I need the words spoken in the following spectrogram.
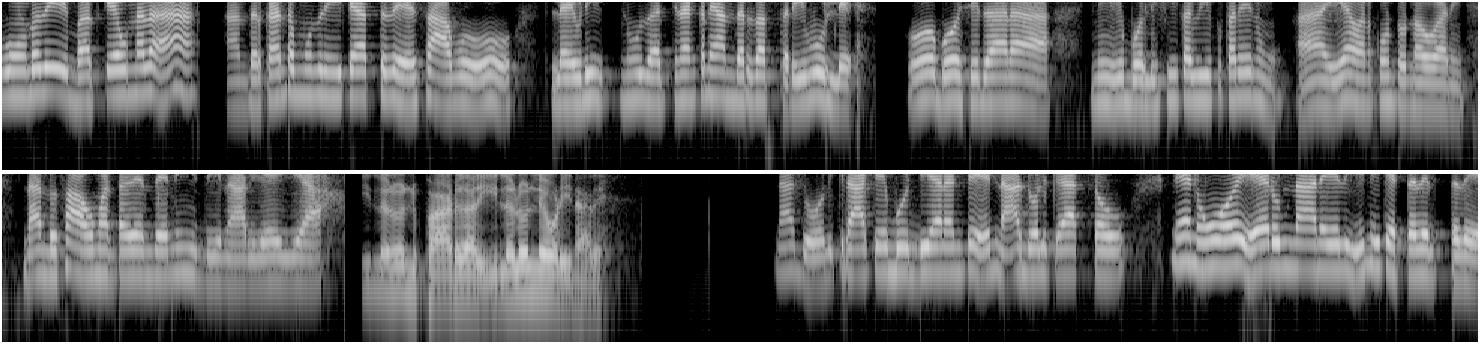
గూడుది? బతికే ఉన్నదా? అందరికంటే ముందు నీకే వస్తుంది సాబు. లేవిడి నువ్వు చచ్చినాకనే అందరు చస్తారు ఈ ఊళ్ళే. ఓ బోషిదారా నీ బొల్లి చీక వీకుతా నేను ఆ, ఏమనుకుంటున్నావు అని. నన్ను సావుమంటవేందే నీ దినాలి అయ్యా ఇళ్ళలో పాడుగా ఇళ్ళలో ఎవడినారే నా జోలికి రాకే బుడ్డి అంటే నా జోలికి వస్తావు నేను ఏడున్నా అనేది నీకెట్ట తెలుస్తుంది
